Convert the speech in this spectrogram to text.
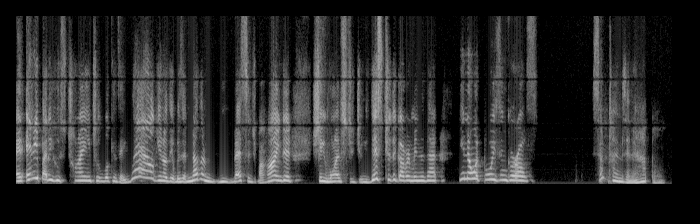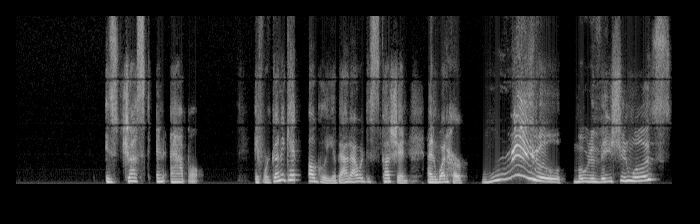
And anybody who's trying to look and say, well, you know, there was another message behind it. She wants to do this to the government and that. You know what, boys and girls? Sometimes an apple is just an apple. If we're going to get ugly about our discussion and what her real motivation was,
